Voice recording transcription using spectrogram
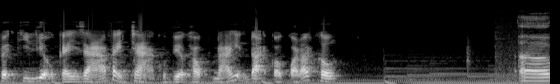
Vậy thì liệu cái giá phải trả của việc học đá hiện đại có quá đắt không? Ờ,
